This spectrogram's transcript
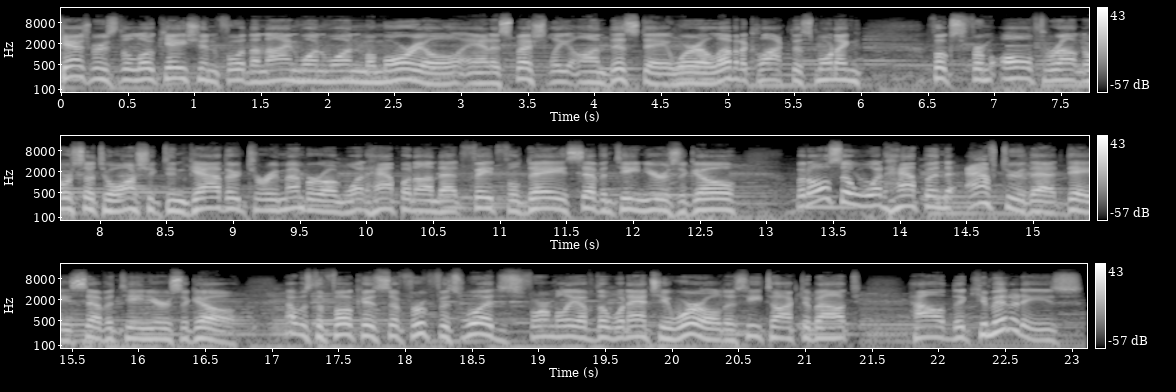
Cashmere is the location for the 911 memorial, and especially on this day, where 11 o'clock this morning, folks from all throughout North Central Washington gathered to remember on what happened on that fateful day 17 years ago, but also what happened after that day 17 years ago. That was the focus of Rufus Woods, formerly of the Wenatchee World, as he talked about how the communities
